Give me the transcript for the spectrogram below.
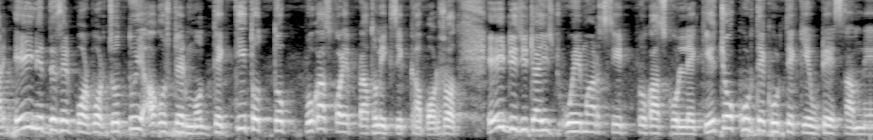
আর এই নির্দেশের পরপর চোদ্দোই আগস্টের মধ্যে কী তথ্য প্রকাশ করে প্রাথমিক শিক্ষা পর্ষদ। এই ডিজিটাইজড ওএমআর সিট প্রকাশ করলে কে চোখ করতে করতে কে উঠে সামনে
